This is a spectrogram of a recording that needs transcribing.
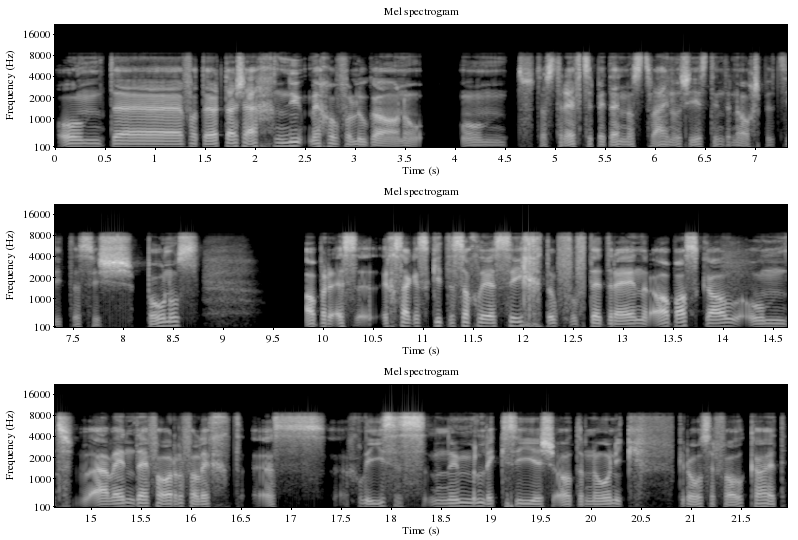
Und äh, von dort an ist eigentlich nichts mehr von Lugano. Und dass der FCB dann noch 2-0 schießt in der Nachspielzeit, das ist Bonus aber es, ich sage, es gibt so ein eine Sicht auf, auf den Trainer Abascal und auch wenn der vorher vielleicht ein kleines Nümmerli war oder noch nicht grossen Erfolg hatte,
